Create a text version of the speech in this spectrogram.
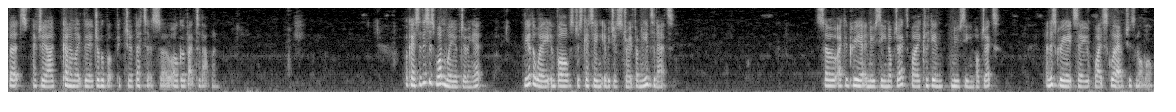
But actually I kind of like the Jungle Book picture better, so I'll go back to that one. Okay, so this is one way of doing it. The other way involves just getting images straight from the internet. So I could create a new scene object by clicking new scene object and this creates a white square which is normal.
